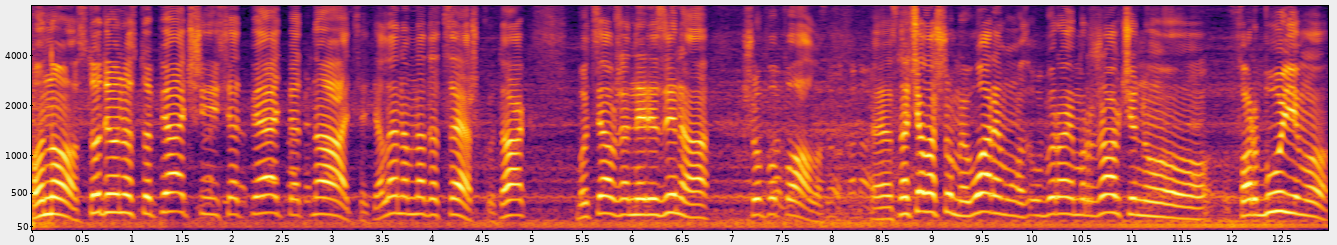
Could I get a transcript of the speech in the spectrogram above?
Оно 195, 65, 15. Але нам треба цешку, так? Бо ця вже не резина, а що попало. Е, Спочатку що ми варимо, убираємо ржавчину, фарбуємо,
